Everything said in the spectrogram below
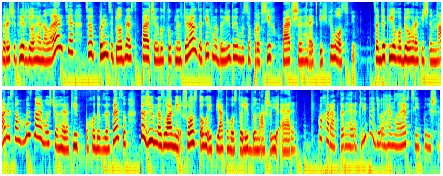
До речі, твір Діогена Лаерція це в принципі одне з перших доступних джерел, з яких ми довідуємося про всіх перших грецьких філософів. Завдяки його біографічним нарисам ми знаємо, що Геракліт походив з Ефесу та жив на зламі 6 і 5 століть до нашої ери. Про характер Геракліта Діоген Лаерцій пише:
